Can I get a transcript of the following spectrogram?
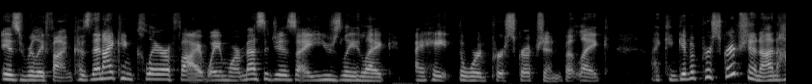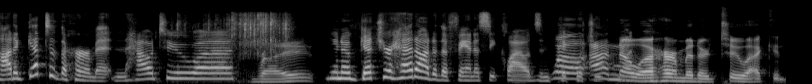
is really fun because then I can clarify way more messages. I usually like I hate the word prescription, but like I can give a prescription on how to get to the hermit and how to uh right you know get your head out of the fantasy clouds and pick well what you i know a hermit or two i can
